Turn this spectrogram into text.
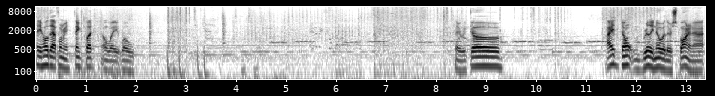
Hey, hold that for me. Thanks, bud. Oh, wait. Whoa. There we go. I don't really know where they're spawning at.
